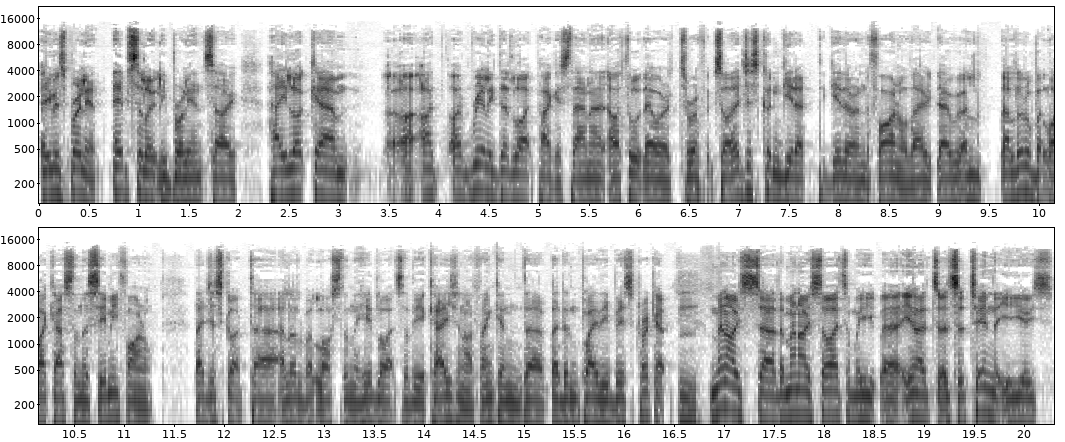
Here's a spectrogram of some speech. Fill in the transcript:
He was brilliant, absolutely brilliant. So, hey, look, um, I, I really did like Pakistan. I, I, thought they were a terrific side. They just couldn't get it together in the final. They, they were a, a little bit like us in the semi final. They just got uh, a little bit lost in the headlights of the occasion, I think, and uh, they didn't play their best cricket. Mm. Minnows, uh, the minnow sides, and we, uh, you know, it's, it's, a term that you use,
